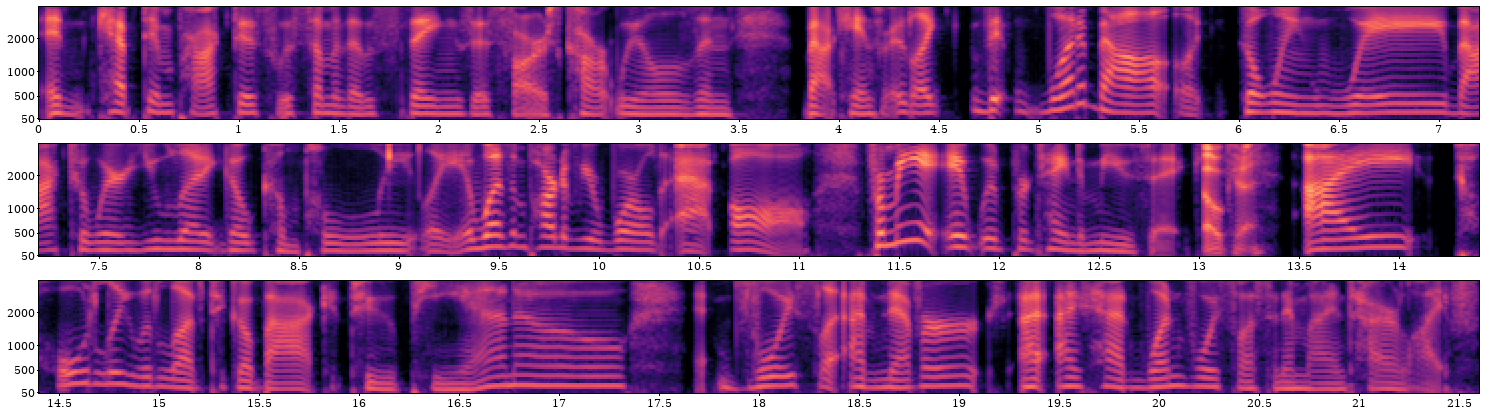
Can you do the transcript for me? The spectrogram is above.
and kept in practice with some of those things as far as cartwheels and back handspring. Like, th- what about like going way back to where you let it go completely? It wasn't part of your world at all. For me, it would pertain to music. Okay. I totally would love to go back to piano, eh, voice. Le- I've never, I, I had one voice lesson in my entire life.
